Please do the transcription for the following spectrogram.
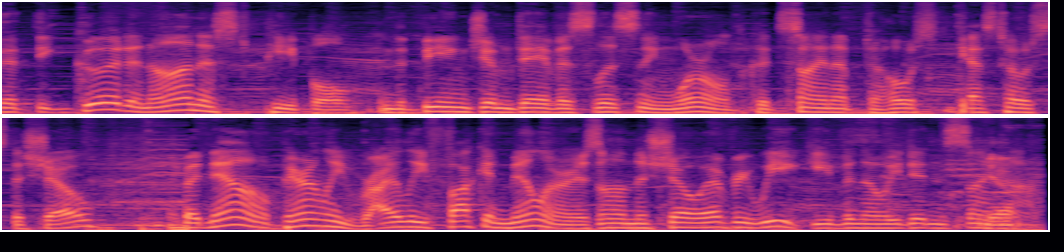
that the good and honest people in the Being Jim Davis listening world could sign up to host guest host the show, but now apparently Riley fucking Miller is on the show every week, even though he didn't sign Yeah. up.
